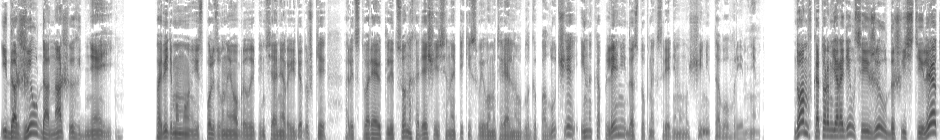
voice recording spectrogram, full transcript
и дожил до наших дней. По-видимому, использованные образы пенсионера и дедушки олицетворяют лицо, находящееся на пике своего материального благополучия и накоплений, доступных среднему мужчине того времени. Дом, в котором я родился и жил до шести лет,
